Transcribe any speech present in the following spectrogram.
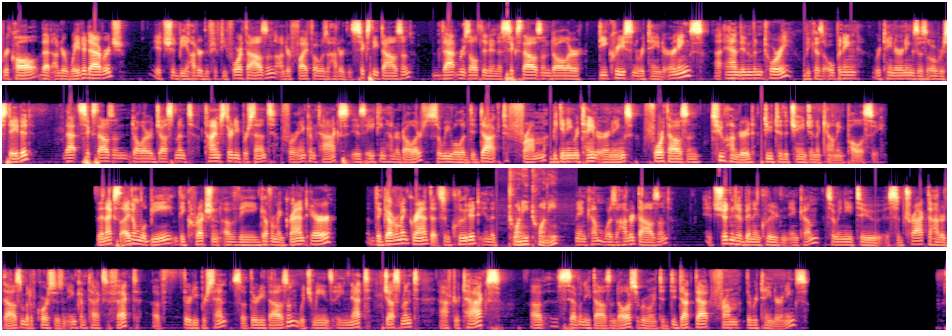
Recall that under weighted average, it should be 154,000. Under FIFO was 160,000. That resulted in a $6,000 decrease in retained earnings uh, and inventory because opening retained earnings is overstated. That $6,000 adjustment times 30% for income tax is $1,800. So we will deduct from beginning retained earnings 4,200 due to the change in accounting policy. The next item will be the correction of the government grant error. The government grant that's included in the 2020 income was 100,000 it shouldn't have been included in income, so we need to subtract 100,000, but of course there's an income tax effect of 30%, so 30,000, which means a net adjustment after tax of $70,000. So we're going to deduct that from the retained earnings.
